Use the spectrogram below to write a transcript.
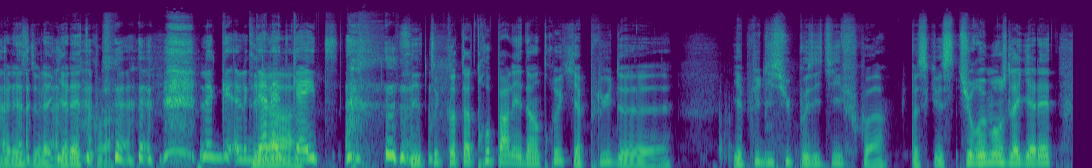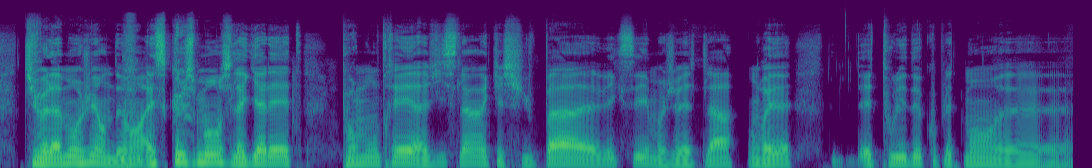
malaise de la galette quoi. Le, ga- le T'es galette gate. C'est quand t'as trop parlé d'un truc, il y a plus de, il y a plus d'issue positive, quoi. Parce que si tu remanges la galette, tu vas la manger en dedans. Est-ce que je mange la galette pour montrer à Ghislain que je suis pas vexé? Moi, je vais être là. On va être tous les deux complètement. euh,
